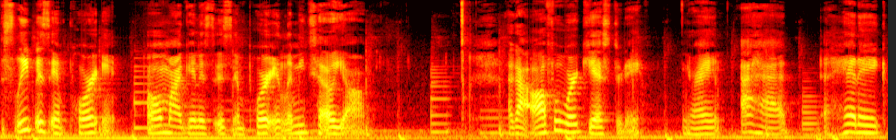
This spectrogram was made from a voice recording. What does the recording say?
Sleep is important. Oh my goodness, it's important. Let me tell y'all. I got off of work yesterday, right? I had a headache.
